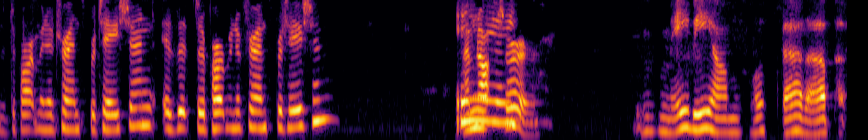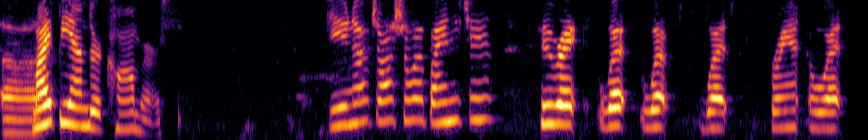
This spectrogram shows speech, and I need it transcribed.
the Department of Transportation. Is it the Department of Transportation? I'm not sure. Maybe I'll look that up. Uh, Might be under Commerce. Do you know Joshua by any chance? Who right? What what what branch? What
